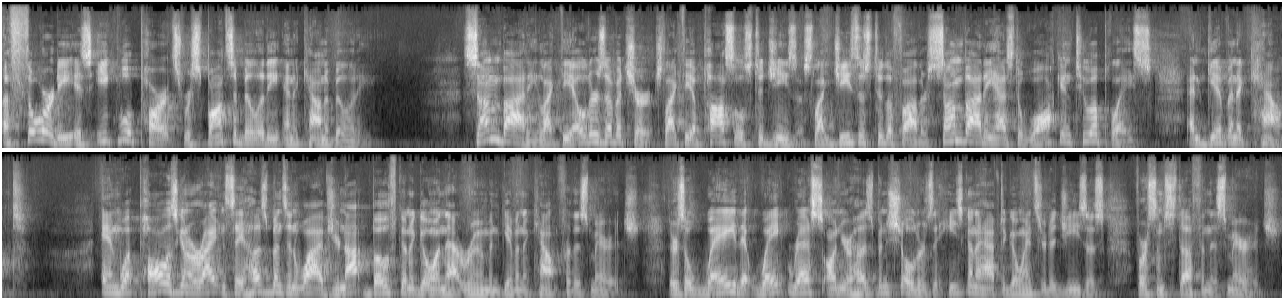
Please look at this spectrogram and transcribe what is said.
Authority is equal parts responsibility and accountability. Somebody, like the elders of a church, like the apostles to Jesus, like Jesus to the Father, somebody has to walk into a place and give an account. And what Paul is going to write and say, husbands and wives, you're not both going to go in that room and give an account for this marriage. There's a way that weight rests on your husband's shoulders that he's going to have to go answer to Jesus for some stuff in this marriage.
